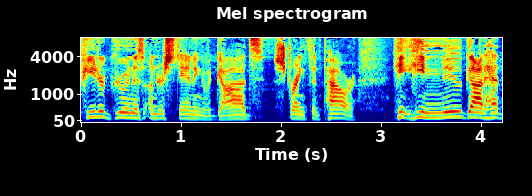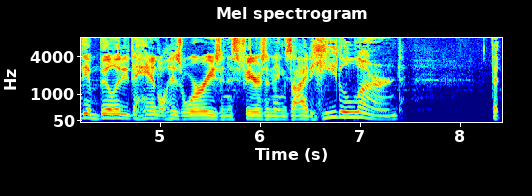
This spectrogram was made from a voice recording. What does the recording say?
Peter grew in his understanding of God's strength and power. He, he knew God had the ability to handle his worries and his fears and anxiety. He learned that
